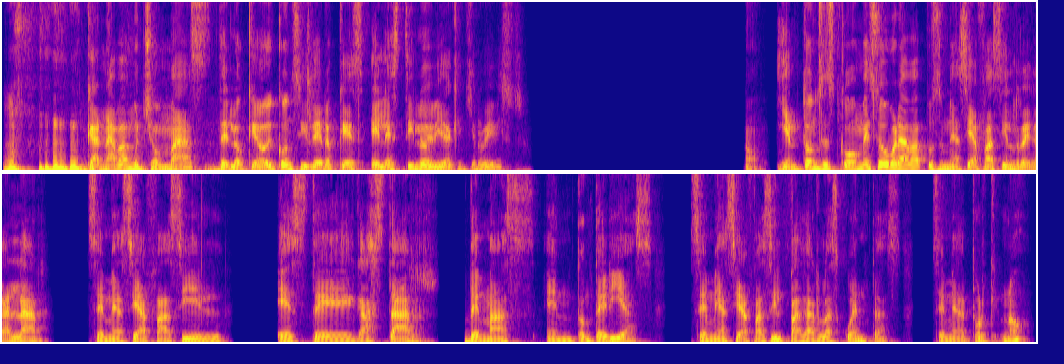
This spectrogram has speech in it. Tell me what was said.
ganaba mucho más de lo que hoy considero que es el estilo de vida que quiero vivir. ¿No? Y entonces, como me sobraba, pues me hacía fácil regalar, se me hacía fácil este, gastar de más en tonterías, se me hacía fácil pagar las cuentas, se me, porque no,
